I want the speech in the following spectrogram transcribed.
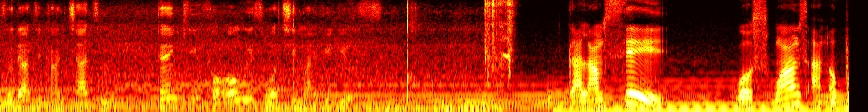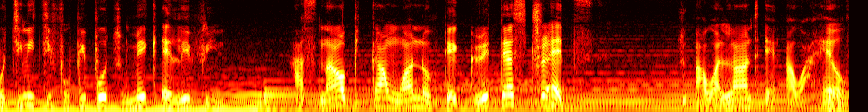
so that you can chat me. Thank you for always watching my videos. Galamsey was once an opportunity for people to make a living has now become one of the greatest threats to our land and our health.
